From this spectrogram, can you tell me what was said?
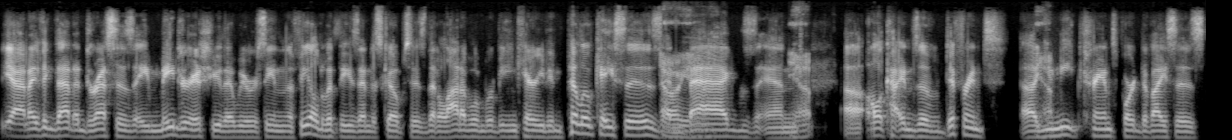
Yeah, and I think that addresses a major issue that we were seeing in the field with these endoscopes is that a lot of them were being carried in pillowcases and oh, yeah. bags and yep. uh, all kinds of different uh, yep. unique transport devices.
